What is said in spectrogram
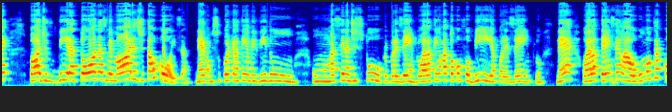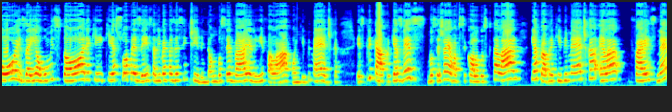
pode vir à tona as memórias de tal coisa, né? Vamos supor que ela tenha vivido um, uma cena de estupro, por exemplo, ou ela tem uma tocofobia, por exemplo, né? Ou ela tem, sei lá, alguma outra coisa aí, alguma história que, que a sua presença ali vai fazer sentido. Então, você vai ali falar com a equipe médica, explicar, porque às vezes você já é uma psicóloga hospitalar e a própria equipe médica, ela faz, né?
